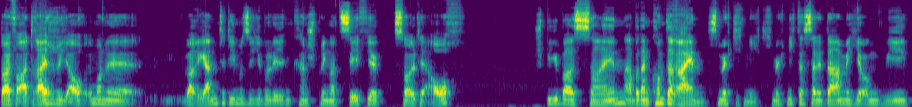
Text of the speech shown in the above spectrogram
Läufer A3 ist natürlich auch immer eine Variante, die man sich überlegen kann. Springer C4 sollte auch spielbar sein, aber dann kommt er rein. Das möchte ich nicht. Ich möchte nicht, dass seine Dame hier irgendwie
